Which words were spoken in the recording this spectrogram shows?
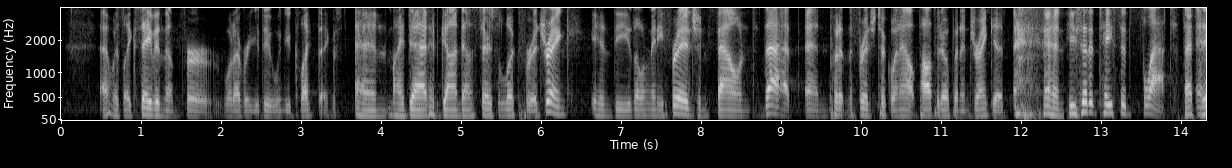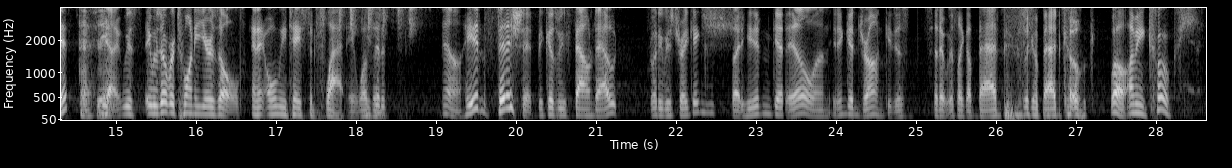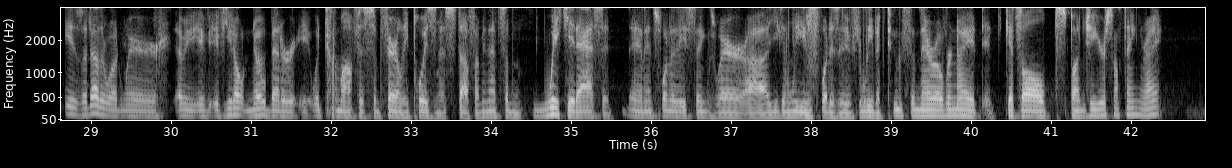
and was like saving them for whatever you do when you collect things. And my dad had gone downstairs to look for a drink in the little mini fridge and found that and put it in the fridge, took one out, popped it open, and drank it. And he said it tasted flat. That's And- it. That's it. Yeah, it was it was over 20 years old. And it only tasted flat. It He said wasn't. it, no, he didn't finish it because we found out what he was drinking, but he didn't get ill and he didn't get drunk. He just said it was like a bad, it was like a bad Coke. Well, I mean, Coke is another one where, I mean, if, if you don't know better, it would come off as some fairly poisonous stuff. I mean, that's some wicked acid. And it's one of these things where uh, you can leave, what is it? If you leave a tooth in there overnight, it gets all spongy or something, right?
